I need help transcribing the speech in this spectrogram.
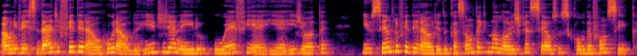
a Universidade Federal Rural do Rio de Janeiro, UFRRJ, e o Centro Federal de Educação Tecnológica Celso Couda Fonseca,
